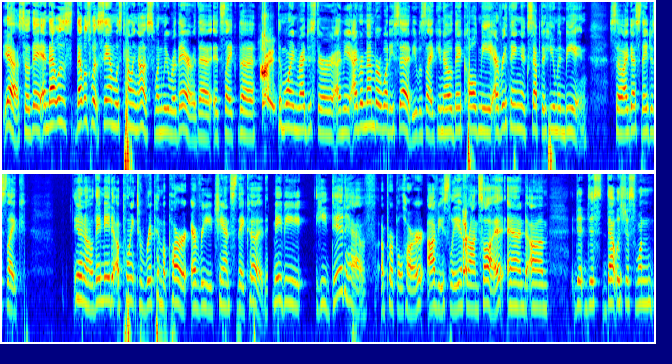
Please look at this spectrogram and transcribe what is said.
Yeah, so they and that was that was what Sam was telling us when we were there that it's like the right. Des Moines Register. I mean, I remember what he said. He was like, you know, they called me everything except a human being. So I guess they just like you know, they made it a point to rip him apart every chance they could. Maybe he did have a purple heart, obviously, if Ron saw it, and um, this that was just one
